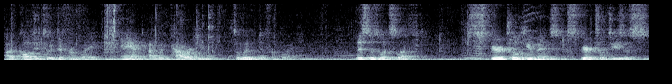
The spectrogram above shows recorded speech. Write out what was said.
I've called you to a different way, and I've empowered you to live a different way. This is what's left spiritual humans, spiritual Jesus,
